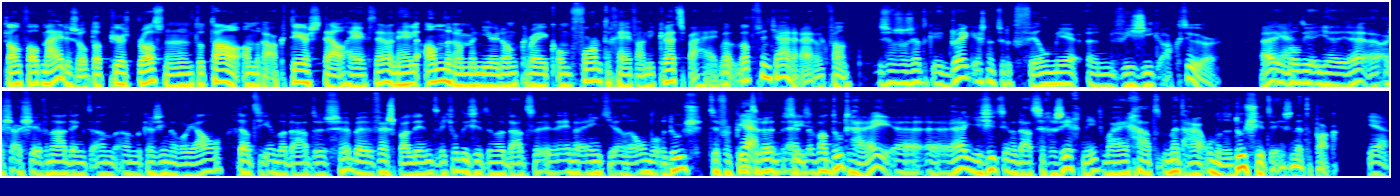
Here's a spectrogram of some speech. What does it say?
Dan valt mij dus op dat Pierce Brosnan een totaal andere acteerstijl heeft. Hè? Een hele andere manier dan Craig om vorm te geven aan die kwetsbaarheid. Wat, wat vind jij daar eigenlijk van? zoals al zeg ik, Drake is natuurlijk veel meer een fysiek acteur. Ik bedoel, je, je, als, je, als je even nadenkt aan, aan Casino Royale, dat hij inderdaad dus hè, bij Vespa Lind, weet je wel, die zit inderdaad in, in er eentje eh, onder de douche te verpieteren. en wat doet hij? Eh, eh, je ziet inderdaad zijn gezicht niet, maar hij gaat met haar onder de douche zitten in zijn nette pak. Ja.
